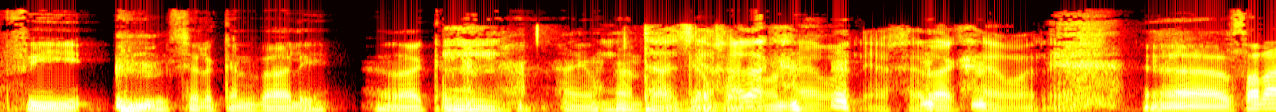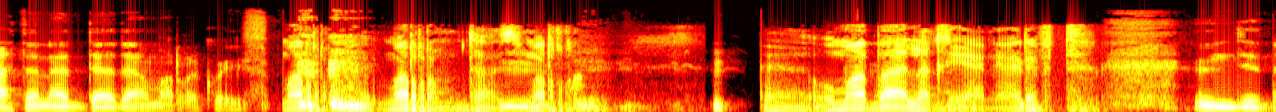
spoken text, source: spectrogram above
في Silicon Valley هذاك. حيوان. ممتاز يا أخي هذاك حيوان يا أخي هذاك حيوان. آه، صراحة أدى أداء مرة كويس. مرة مرة ممتاز مرة. وما بالغ يعني عرفت؟ من جد.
